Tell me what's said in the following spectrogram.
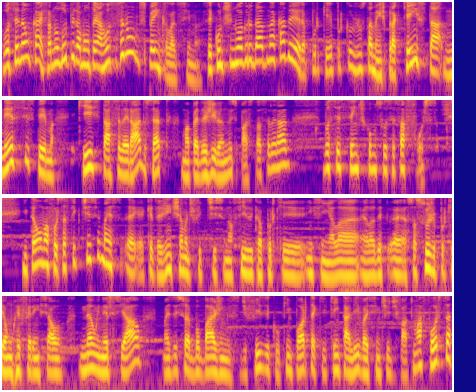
você não cai. Você tá no loop da montanha russa, você não despenca lá de cima. Você continua grudado na cadeira. Por quê? Porque justamente para quem está nesse sistema que está acelerado, certo? Uma pedra girando no espaço está acelerado, você sente como se fosse essa força. Então é uma força fictícia, mas é, quer dizer, a gente chama de fictícia na física porque, enfim, ela, ela é, só surge porque é um referencial não inercial, mas isso é bobagens de físico. O que importa é que quem tá ali vai sentir de fato uma força.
